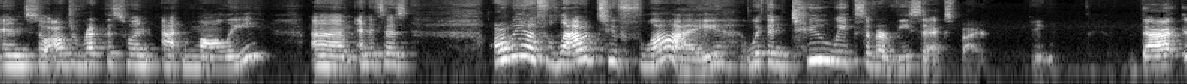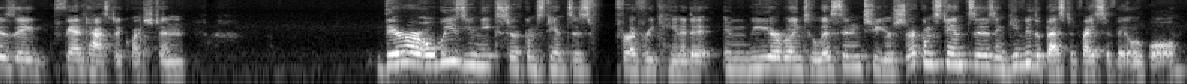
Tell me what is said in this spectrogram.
and so I'll direct this one at Molly. Um, and it says, are we allowed to fly within two weeks of our visa expiring? That is a fantastic question. There are always unique circumstances for every candidate, and we are willing to listen to your circumstances and give you the best advice available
